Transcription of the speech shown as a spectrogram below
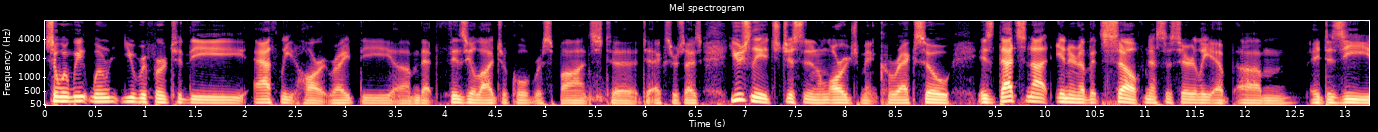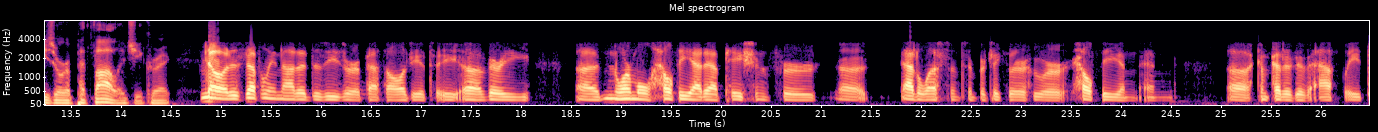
So when we when you refer to the athlete heart, right, the um, that physiological response to, to exercise, usually it's just an enlargement, correct? So is that's not in and of itself necessarily a um, a disease or a pathology, correct? No, it is definitely not a disease or a pathology. It's a uh, very uh, normal, healthy adaptation for uh, adolescents in particular who are healthy and and uh, competitive athletes.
